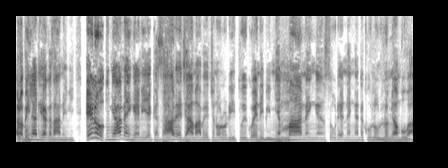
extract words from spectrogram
အဲ့တော့ဘင်္ဂလားဒေ့ရှ်ကကစားနေပြီအဲ့လိုသူများနိုင်ငံတွေရဲ့ကစားတဲ့ကြားမှာပဲကျွန်တော်တို့တွေသွေးကွဲနေပြီမြန်မာနိုင်ငံဆိုတဲ့နိုင်ငံတစ်ခုလုံးလွတ်မြောက်မှုဟာ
